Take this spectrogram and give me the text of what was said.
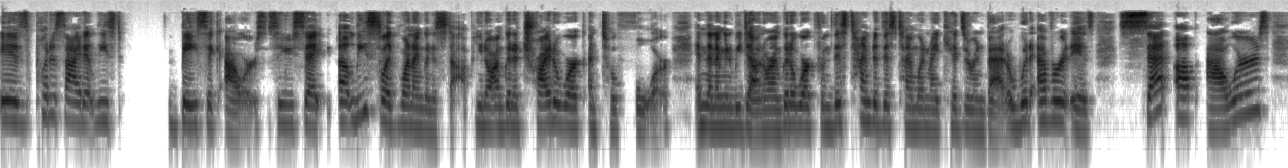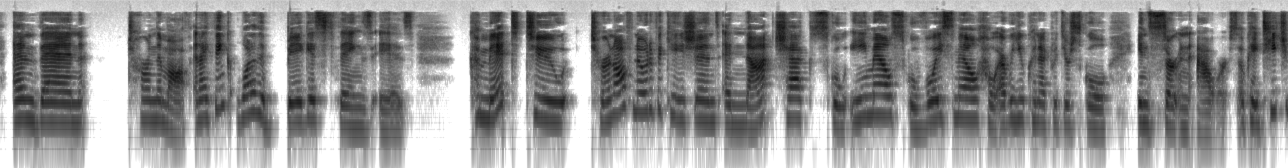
is put aside at least basic hours. So you say at least like when I'm going to stop. You know, I'm going to try to work until 4 and then I'm going to be done or I'm going to work from this time to this time when my kids are in bed or whatever it is. Set up hours and then turn them off. And I think one of the biggest things is commit to turn off notifications and not check school email, school voicemail, however you connect with your school in certain hours. Okay. Teach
